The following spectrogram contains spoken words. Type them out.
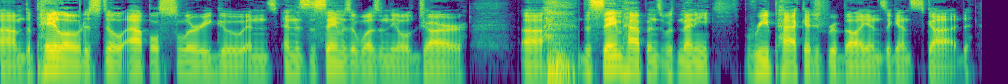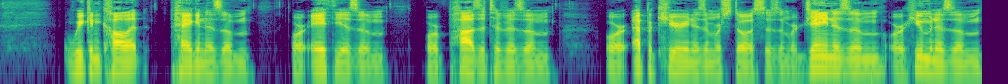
Um, the payload is still apple slurry goo, and and it's the same as it was in the old jar. Uh, the same happens with many repackaged rebellions against God. We can call it paganism or atheism or positivism or Epicureanism or Stoicism or Jainism or humanism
